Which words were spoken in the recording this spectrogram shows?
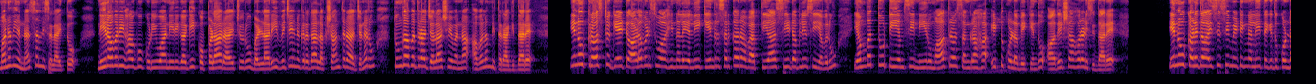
ಮನವಿಯನ್ನ ಸಲ್ಲಿಸಲಾಯಿತು. ನೀರಾವರಿ ಹಾಗೂ ಕುಡಿಯುವ ನೀರಿಗಾಗಿ ಕೊಪ್ಪಳ, ರಾಯಚೂರು, ಬಳ್ಳಾರಿ, ವಿಜಯನಗರದ ಲಕ್ಷಾಂತರ ಜನರು ತುಂಗಾಭದ್ರಾ ಜಲಾಶಯವನ್ನು ಅವಲಂಬಿತರಾಗಿದ್ದಾರೆ. ಇನ್ನು ಕ್ರಸ್ಟ್ ಗೇಟ್ ಅಳವಡಿಸುವ ಹಿನ್ನೆಲೆಯಲ್ಲಿ ಕೇಂದ್ರ ಸರ್ಕಾರ ವ್ಯಾಪ್ತಿಯ ಸಿಡಬ್ಲ್ಯೂಸಿಯವರು ಎಂಬತ್ತು ಟಿಎಂಸಿ ನೀರು ಮಾತ್ರ ಸಂಗ್ರಹ ಇಟ್ಟುಕೊಳ್ಳಬೇಕೆಂದು ಆದೇಶ ಹೊರಡಿಸಿದ್ದಾರೆ. ಇನ್ನು ಕಳೆದ ಐಸಿಸಿ ಮೀಟಿಂಗ್ನಲ್ಲಿ ತೆಗೆದುಕೊಂಡ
